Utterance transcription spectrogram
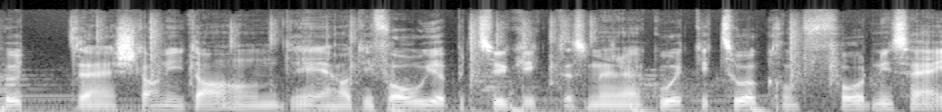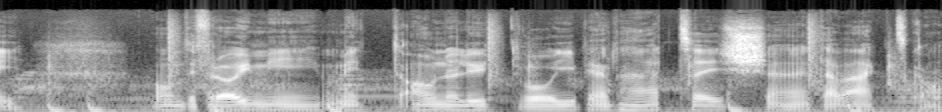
Heute äh, stehe ich da und ich habe die volle Überzeugung, dass wir eine gute Zukunft vor uns haben. Und ich freue mich, mit allen Leuten, die IBE am Herzen ist, äh, diesen Weg zu gehen.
